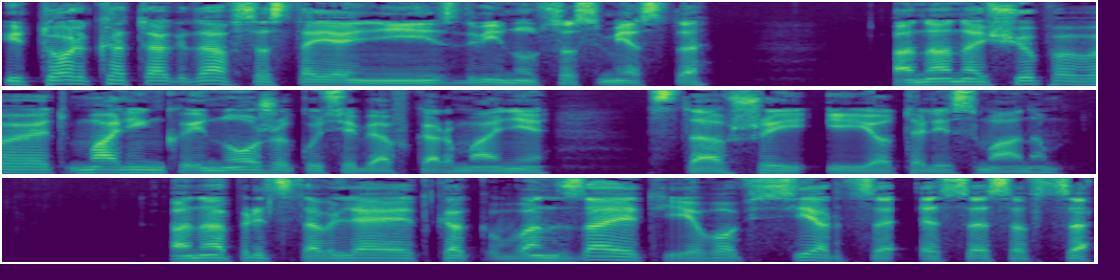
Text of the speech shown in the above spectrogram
и только тогда в состоянии сдвинуться с места. Она нащупывает маленький ножик у себя в кармане, ставший ее талисманом. Она представляет, как вонзает его в сердце эсэсовца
